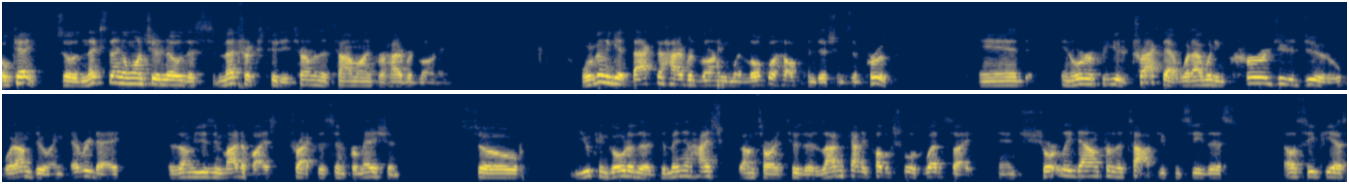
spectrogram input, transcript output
Okay, so the next thing I want you to know this metrics to determine the timeline for hybrid learning. We're going to get back to hybrid learning when local health conditions improve. And in order for you to track that, what I would encourage you to do, what I'm doing every day, is I'm using my device to track this information. So you can go to the Dominion High School, I'm sorry, to the Loudoun County Public Schools website, and shortly down from the top, you can see this LCPS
